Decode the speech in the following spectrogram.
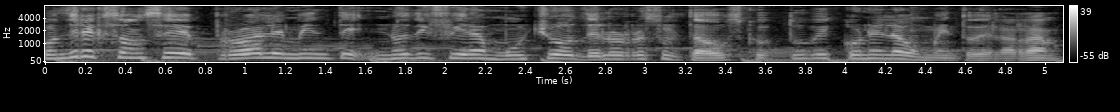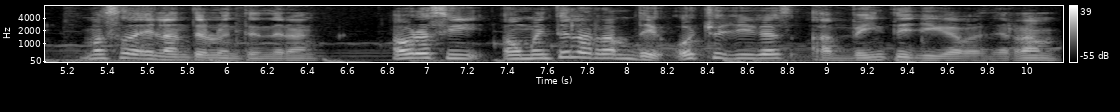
con DirectX 11 probablemente no difiera mucho de los resultados que obtuve con el aumento de la RAM, más adelante lo entenderán. Ahora sí, aumenté la RAM de 8 GB a 20 GB de RAM,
